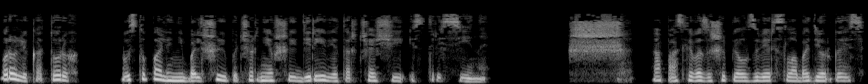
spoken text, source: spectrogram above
в роли которых выступали небольшие почерневшие деревья, торчащие из трясины. Шш! опасливо зашипел зверь, слабо дергаясь.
